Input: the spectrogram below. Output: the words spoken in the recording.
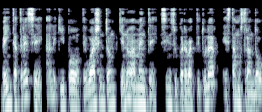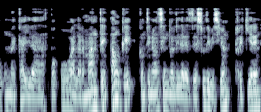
20 a 13 al equipo de Washington, que nuevamente sin su quarterback titular está mostrando una caída poco alarmante, aunque continúan siendo líderes de su división, requieren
